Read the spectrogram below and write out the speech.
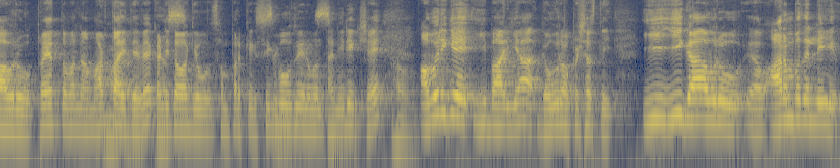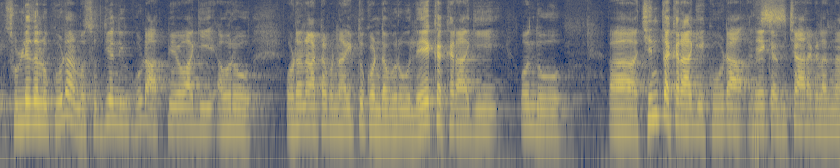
ಅವರು ಪ್ರಯತ್ನವನ್ನ ಮಾಡ್ತಾ ಇದ್ದೇವೆ. ಖಂಡಿತವಾಗಿಯೂ ಸಂಪರ್ಕಕ್ಕೆ ಸಿಗಬಹುದು ಎನ್ನುವಂತಹ ನಿರೀಕ್ಷೆ. ಅವರಿಗೆ ಈ ಬಾರಿಯ ಗೌರವ ಪ್ರಶಸ್ತಿ. ಈ ಈಗ ಅವರು ಆರಂಭದಲ್ಲಿ ಸುಳ್ಳ್ಯದಲ್ಲೂ ಕೂಡ ನಮ್ಮ ಸುದ್ದಿಯೊಂದಿಗೂ ಕೂಡ ಆತ್ಮೀಯವಾಗಿ ಅವರು ಒಡನಾಟವನ್ನು ಇಟ್ಟುಕೊಂಡವರು ಲೇಖಕರಾಗಿ ಒಂದು ಆ, ಚಿಂತಕರಾಗಿ ಕೂಡ ಅನೇಕ ವಿಚಾರಗಳನ್ನ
